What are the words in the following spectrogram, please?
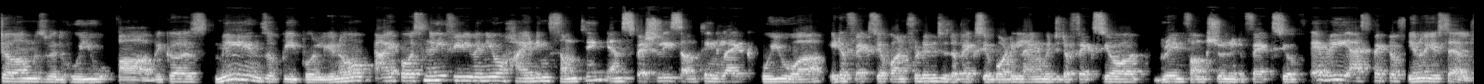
terms with who you are? Because millions of people, you know, I personally feel when you're hiding something and especially something like who you are, it affects your confidence, it affects your body language, it affects your brain function, it affects your every aspect of you know yourself.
